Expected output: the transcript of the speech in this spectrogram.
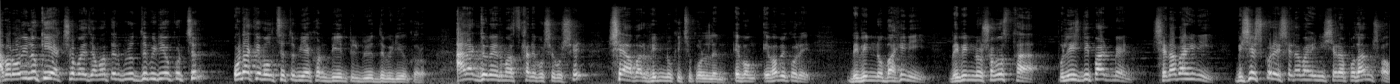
আবার ওই লোকই একসময় জামাতের বিরুদ্ধে ভিডিও করছেন, ওনাকে বলছে, তুমি এখন বিএনপির বিরুদ্ধে ভিডিও করো। আর একজনের মাঝখানে বসে বসে সে আবার ভিন্ন কিছু করলেন এবং এভাবে করে বিভিন্ন বাহিনী, বিভিন্ন সংস্থা, পুলিশ ডিপার্টমেন্ট, সেনাবাহিনী, বিশেষ করে সেনাবাহিনী সেনাপ্রধান সহ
